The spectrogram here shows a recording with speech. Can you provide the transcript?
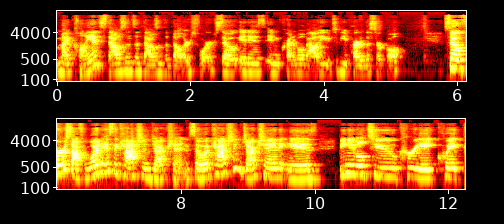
my clients thousands and thousands of dollars for. So it is incredible value to be a part of the circle. So, first off, what is a cash injection? So, a cash injection is being able to create quick,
